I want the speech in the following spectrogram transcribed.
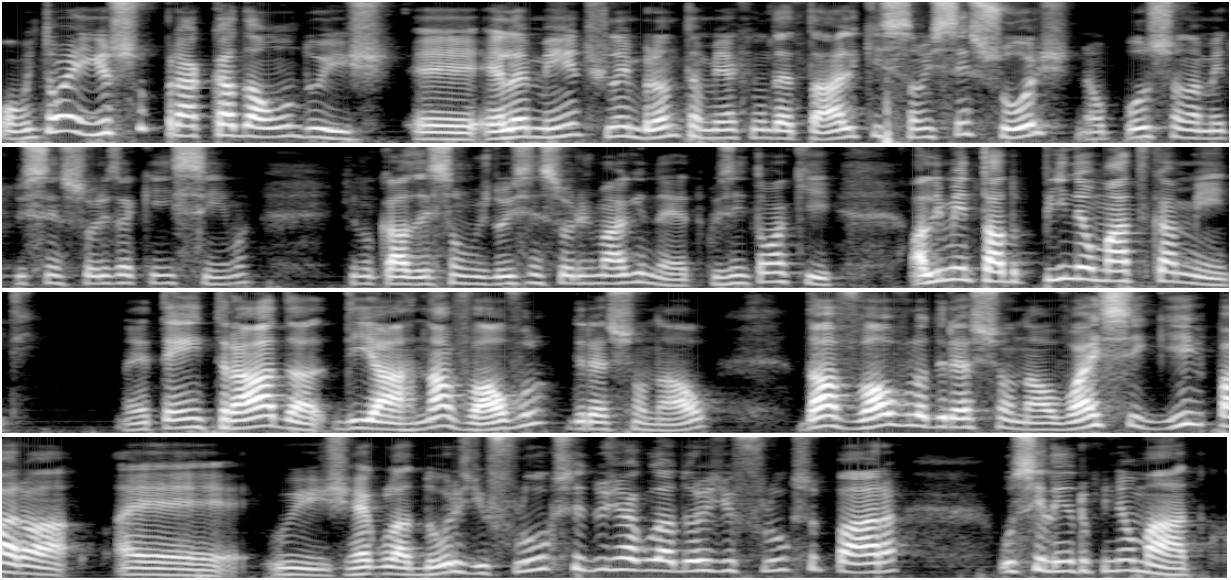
Bom, então é isso para cada um dos é, elementos. Lembrando também aqui um detalhe que são os sensores, né? o posicionamento dos sensores aqui em cima, que no caso aí são os dois sensores magnéticos. Então aqui, alimentado pneumaticamente, né? tem a entrada de ar na válvula direcional. Da válvula direcional vai seguir para é, os reguladores de fluxo e dos reguladores de fluxo para o cilindro pneumático.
